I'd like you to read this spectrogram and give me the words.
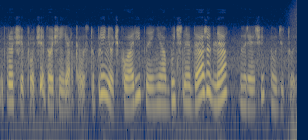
и прочее, прочее. Это очень яркое выступление, очень колоритное, необычное даже для зрячей аудитории.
